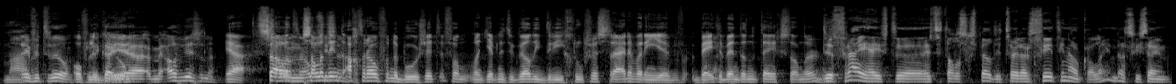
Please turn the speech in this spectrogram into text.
Maar eventueel. Of Luc kan de je mee afwisselen. Ja. Zal, het, zal het optie in het achterhoofd van de boer zitten? Van, want je hebt natuurlijk wel die drie groepswedstrijden waarin je beter bent dan de tegenstander. De Vrij heeft, eh, heeft het alles gespeeld in 2014 ook al, hè, in dat systeem.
